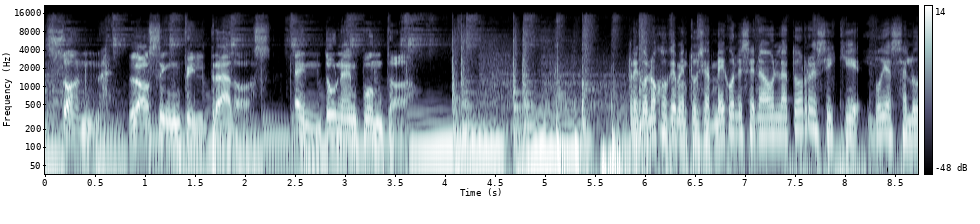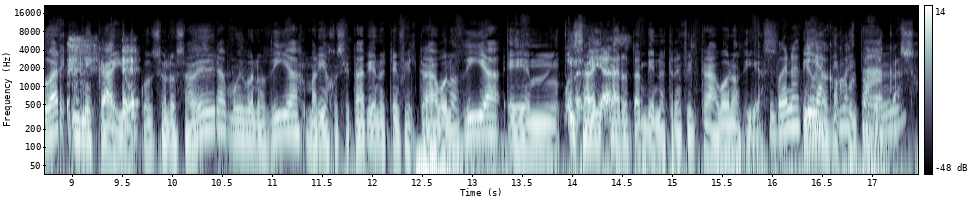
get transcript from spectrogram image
Son los infiltrados en Duna en punto. Reconozco que me entusiasmé con el Senado en la torre, así que voy a saludar y me callo. Consuelo Saavedra, muy buenos días. María José Tapia, nuestra infiltrada, buenos días. Eh, Isabel días. Caro, también nuestra infiltrada, buenos días. Buenos Pido días, ¿cómo del caso.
